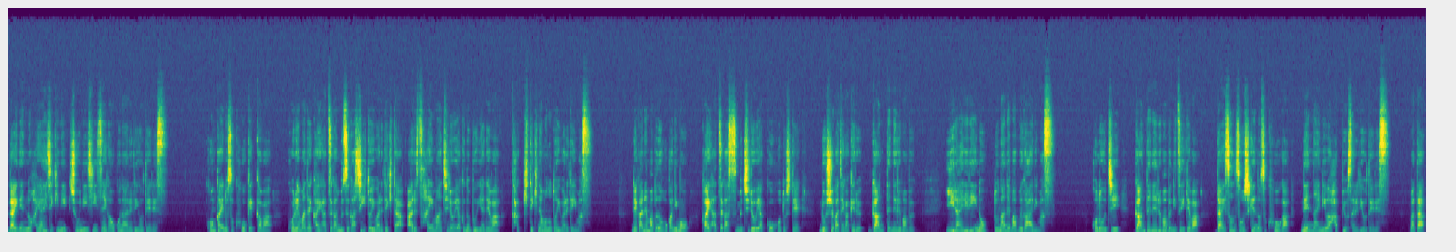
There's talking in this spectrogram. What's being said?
来年の早い時期に承認申請が行われる予定です。今回の速報結果は、これまで開発が難しいと言われてきたアルツハイマー治療薬の分野では画期的なものと言われています。レカネマブの他にも開発が進む治療薬候補として、ロシュが手掛けるガンテネルマブ、イーライリリーのドナネマブがあります。このうちガンテネルマブについては第3層試験の速報が年内には発表される予定です。また、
